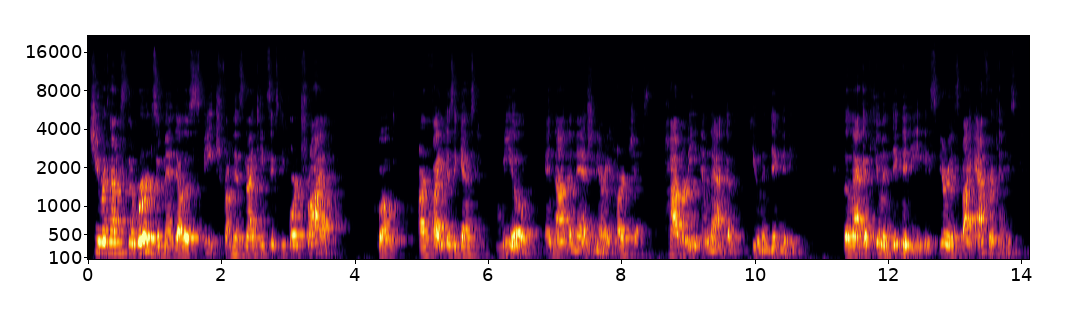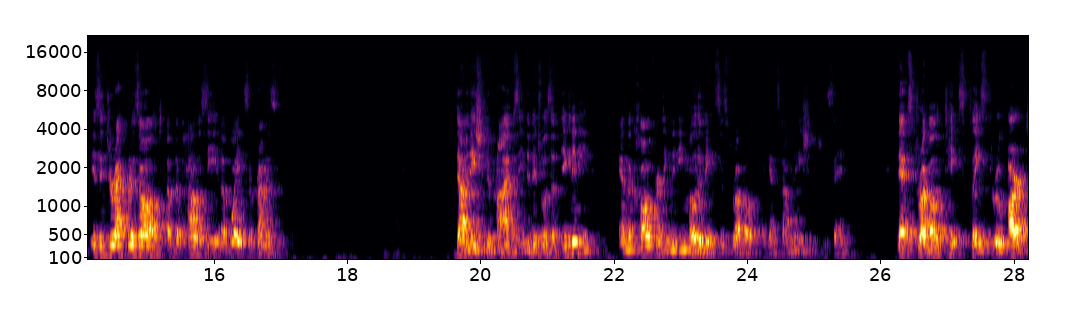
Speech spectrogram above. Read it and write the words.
She recounts the words of Mandela's speech from his 1964 trial. Quote, Our fight is against real and not imaginary hardships, poverty and lack of human dignity. The lack of human dignity experienced by Africans is a direct result of the policy of white supremacy. Domination deprives individuals of dignity, and the call for dignity motivates the struggle against domination, she's saying. That struggle takes place through art,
